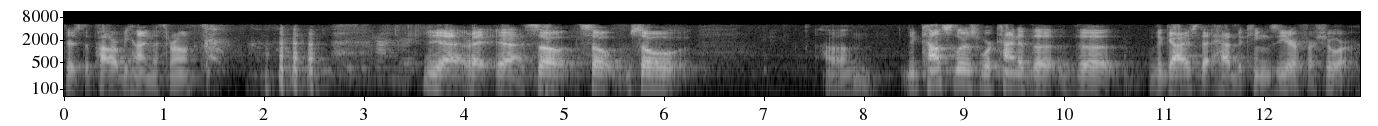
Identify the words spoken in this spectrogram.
There's the power behind the throne. It's the Congress. yeah, right. Yeah. So, so, so, um, the counselors were kind of the the the guys that had the king's ear for sure.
